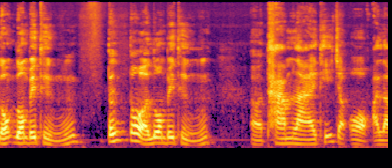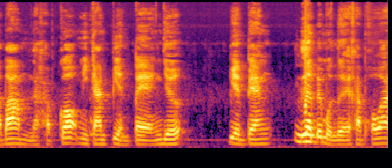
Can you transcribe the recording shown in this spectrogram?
รวมรวมไปถึงตั้งตัวรวมไปถึง ไทม์ไลน์ที่จะออกอัลบั้มนะครับ ก็มีการเปลี่ยนแปลงเยอะ เปลี่ยนแปลงเลื่อนไปหมดเลยครับ เพราะว่า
